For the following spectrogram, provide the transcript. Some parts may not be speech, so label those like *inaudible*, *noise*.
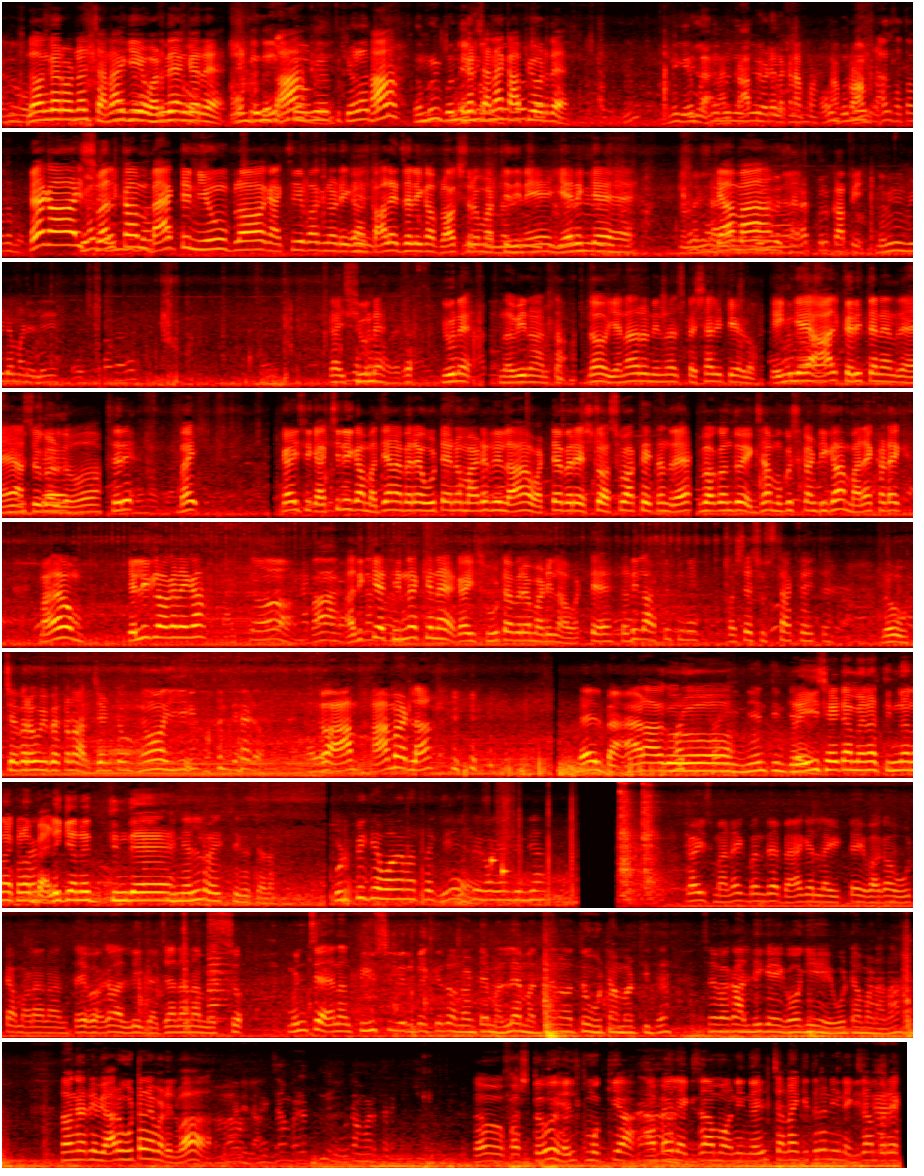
ಹಂಗಾರೆ ರೋಡ್ನಲ್ಲಿ ಚೆನ್ನಾಗಿ ಹೊಡೆದೆ ಹಂಗಾರೆ ಚೆನ್ನಾಗಿ ಕಾಪಿ ಹೊಡೆದೆ. Hey guys welcome back to new blog actually ಇವಾಗ ನೋಡಿ ಈಗ ಕಾಲೇಜಲ್ಲಿ ಈಗ ಬ್ಲಾಗ್ ಶುರು ಮಾಡ್ತಿದ್ದೀನಿ. ಏನಕ್ಕೆ? ಫುಲ್ ಇವನೇ ನವೀನ ಅಂತ. ಏನಾದ್ರು ನಿನ್ನ ಸ್ಪೆಷಾಲಿಟಿ ಹೇಳು. ಹೆಂಗೆ ಹಾಲ್ ಕರಿತೇನೆ ಅಂದ್ರೆ ಹಸುಗಳದು. ಸರಿ ಬೈ ಗೈಸ್ ಈಗ ಆಕ್ಚುಲಿ ಈಗ ಮಧ್ಯಾಹ್ನ ಬೇರೆ ಊಟ ಏನೂ ಮಾಡಿರ್ಲಿಲ್ಲ. ಹೊಟ್ಟೆ ಬೇರೆ ಎಷ್ಟು ಹಸು ಆಗ್ತೈತೆ ಅಂದ್ರೆ. ಇವಾಗ ಒಂದು ಎಕ್ಸಾಮ್ ಮುಗಿಸ್ಕೊಂಡು ಈಗ ಮನೆ ಕಡೆ ಮನೆ ಎಲ್ಲಿಗ್ಲ ಹೋಗೋಣ ಈಗ? ಅದಕ್ಕೆ ತಿನ್ನಕ್ಕೇನೆ. ಗೈಸ್ ಊಟ ಬೇರೆ ಮಾಡಿಲ್ಲ. ಹೊಟ್ಟೆ ತಡಿಲ್ಲ ಹಾಕ್ತಿರ್ತೀನಿ. ಅಷ್ಟೇ ಸುಸ್ತಾಗ್ತೈತೆ. ಲೋ ಉಚ್ಚೆ ಬೇರೆ ಹುಯ್ಬೇಕಣ ಅರ್ಜೆಂಟು ನೋ ಈಗ ಬಂದು ಹೇಳು. ಆ ಮಾಡ್ಲಾ? ಏಲ್ ಬೇಡ ಗುರು. ಇನ್ನೇನ್ ತಿಂತೀಯ? ರೈಸ್ ಐಟಮ್ ಏನೋ ತಿನ್ನೋಣ ಕಣ. ಬೆಳಿಗ್ಗೆನೂ ತಿಂದೆ. ಇನ್ನೆಲ್ಲಿ ರೈಸ್ ಸಿಗುತ್ತೆ ಹೇಳು? ಉಡುಪಿಗೆ ಹೋಗೋಣ ಹತ್ಲಾಗಿ ಗೈಸ್ ಮನೆಗೆ ಬಂದೆ ಬ್ಯಾಗ್ ಎಲ್ಲ ಇಟ್ಟೆ ಇವಾಗ ಊಟ ಮಾಡೋಣ ಅಂತ. ಇವಾಗ ಅಲ್ಲಿ ಗಜಾನನ ಮೆಸ್ಸು. ಮುಂಚೆ ನಾನು ಪಿ ಯು ಸಿಲಿ ಇರ್ಬೇಕಿದ್ರು ಒಂದೊಂದು ಟೈಮ್ ಅಲ್ಲೇ ಮಧ್ಯಾಹ್ನ ಹೊತ್ತು ಊಟ ಮಾಡ್ತಿದ್ದೆ. ಸೊ ಇವಾಗ ಅಲ್ಲಿಗೆ ಈಗ ಹೋಗಿ ಊಟ ಮಾಡೋಣ. ಹಂಗಾರೆ ನೀವು ಯಾರು ಊಟನೇ ಮಾಡಿಲ್ವಾ? ಊಟ ಮಾಡ್ತಾರೆ. ನಾವು ಫಸ್ಟು ಹೆಲ್ತ್ ಮುಖ್ಯ. ಆಮೇಲೆ ಎಕ್ಸಾಮು ನೀನು ಹೆಲ್ತ್ ಚೆನ್ನಾಗಿದ್ರೆ ನೀನು ಎಕ್ಸಾಮ್ ಬರೀ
